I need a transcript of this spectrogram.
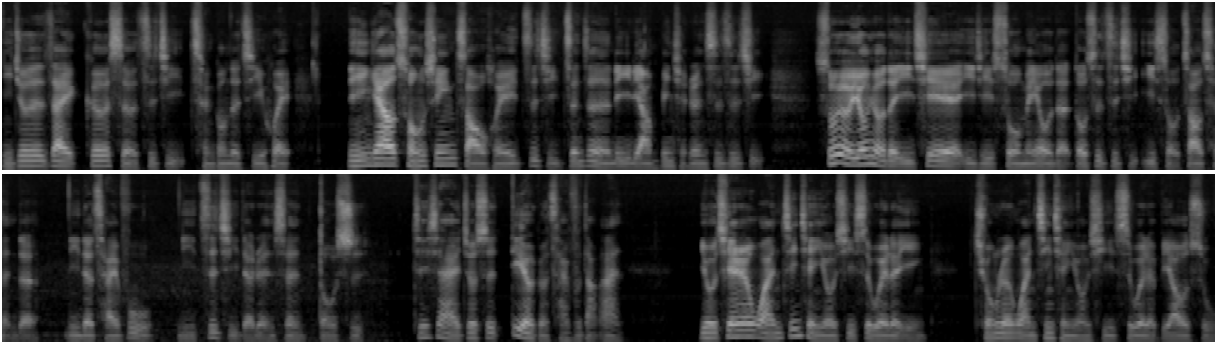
你就是在割舍自己成功的机会。你应该要重新找回自己真正的力量，并且认识自己。所有拥有的一切以及所没有的，都是自己一手造成的。你的财富，你自己的人生，都是。接下来就是第二个财富档案：有钱人玩金钱游戏是为了赢。穷人玩金钱游戏是为了不要输。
